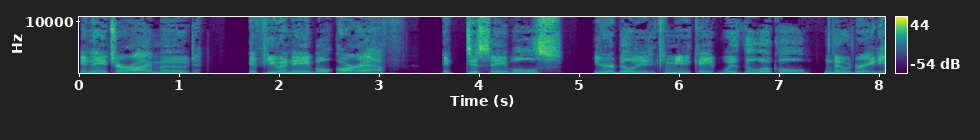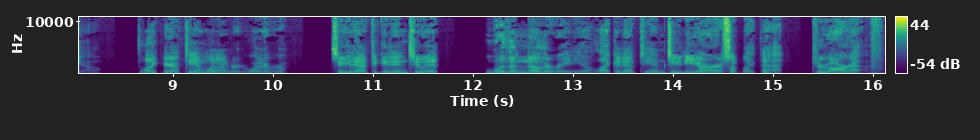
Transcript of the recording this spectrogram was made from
in HRI mode, if you enable RF, it disables your ability to communicate with the local node radio, like your FTM 100 or whatever. So you'd have to get into it with another radio, like an FTM 2DR or something like that through RF.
